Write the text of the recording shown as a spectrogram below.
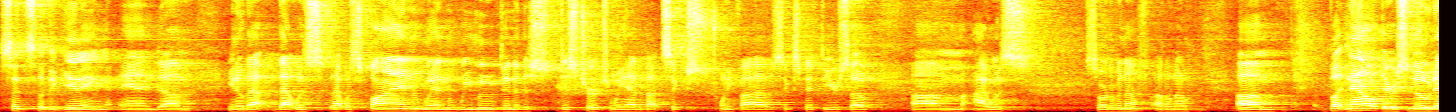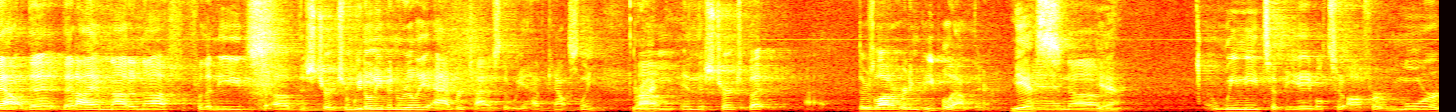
since the beginning, and um, you know that that was that was fine when we moved into this this church and we had about 625, 650 or so. Um, I was sort of enough. I don't know. Um, but now there's no doubt that, that I am not enough for the needs of this church. And we don't even really advertise that we have counseling right. um, in this church. But uh, there's a lot of hurting people out there. Yes. And um, yeah. we need to be able to offer more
